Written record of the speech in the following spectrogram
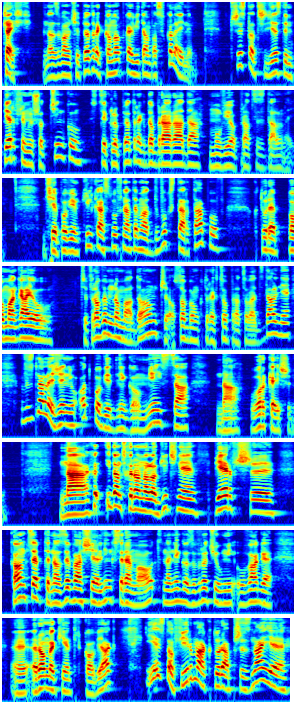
Cześć, nazywam się Piotrek Konopka i witam Was w kolejnym, 331 już odcinku z cyklu Piotrek Dobra Rada mówi o pracy zdalnej. Dzisiaj powiem kilka słów na temat dwóch startupów, które pomagają cyfrowym nomadom czy osobom, które chcą pracować zdalnie w znalezieniu odpowiedniego miejsca na workation. Na, idąc chronologicznie, pierwszy koncept nazywa się Links Remote. Na niego zwrócił mi uwagę e, Romek Jędrkowiak. Jest to firma, która przyznaje e,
